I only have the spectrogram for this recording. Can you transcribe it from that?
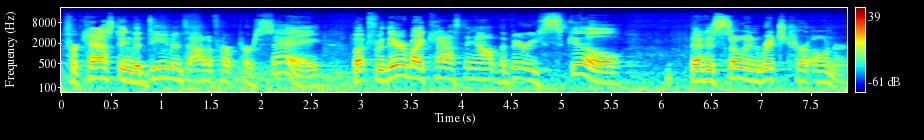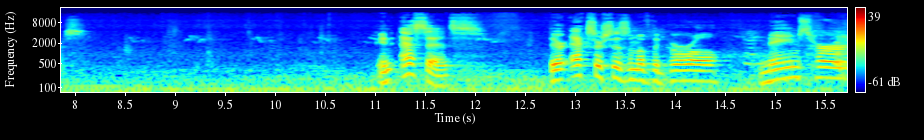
for casting the demons out of her per se, but for thereby casting out the very skill that has so enriched her owners. In essence, their exorcism of the girl names her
